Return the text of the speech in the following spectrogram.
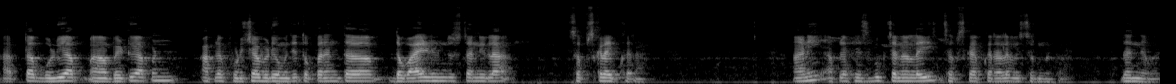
आता बोलूया भेटूया आपण आपल्या पुढच्या व्हिडिओमध्ये. तोपर्यंत द वाईल्ड हिंदुस्तानीला सबस्क्राईब करा. आणि आपल्या फेसबुक चॅनललाही सबस्क्राईब करायला विसरू नका. धन्यवाद.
